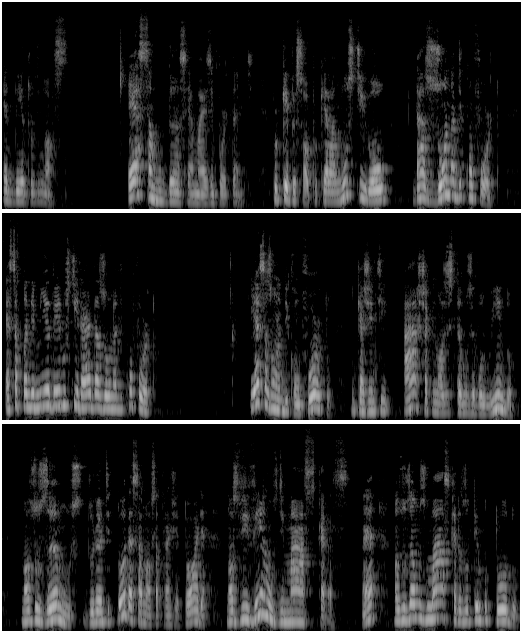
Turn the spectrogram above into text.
é dentro de nós. Essa mudança é a mais importante. Por quê, pessoal? Porque ela nos tirou da zona de conforto. Essa pandemia veio nos tirar da zona de conforto. E essa zona de conforto, em que a gente acha que nós estamos evoluindo, nós usamos durante toda essa nossa trajetória, nós vivemos de máscaras, né? Nós usamos máscaras o tempo todo.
